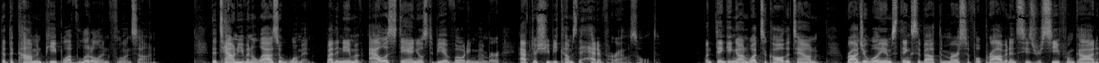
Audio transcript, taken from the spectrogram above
that the common people have little influence on. The town even allows a woman by the name of Alice Daniels to be a voting member after she becomes the head of her household. When thinking on what to call the town, Roger Williams thinks about the merciful providence he's received from God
